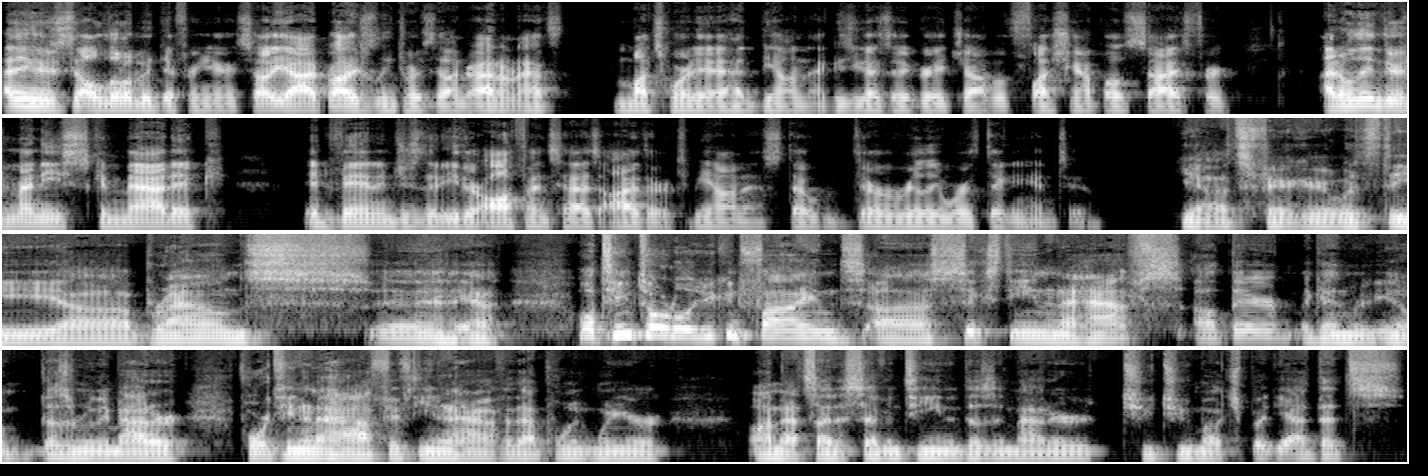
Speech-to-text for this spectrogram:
I think it's a little bit different here. So yeah, I'd probably just lean towards the under. I don't have much more to add beyond that because you guys did a great job of fleshing out both sides for I don't think there's many schematic advantages that either offense has either, to be honest, that they're really worth digging into. Yeah, that's fair here. What's the uh, Browns? Eh, yeah. Well, team total, you can find uh, 16 and a halfs out there. Again, you know, doesn't really matter. 14 and a half, 15 and a half at that point when you're on that side of 17, it doesn't matter too, too much. But yeah, that's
